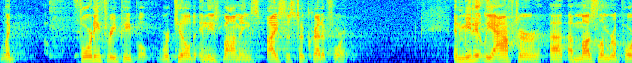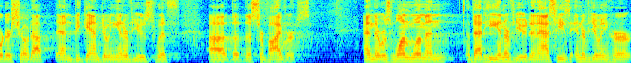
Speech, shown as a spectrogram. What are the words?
Like 43 people were killed in these bombings. ISIS took credit for it. And immediately after, uh, a Muslim reporter showed up and began doing interviews with uh, the, the survivors. And there was one woman that he interviewed, and as he's interviewing her,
